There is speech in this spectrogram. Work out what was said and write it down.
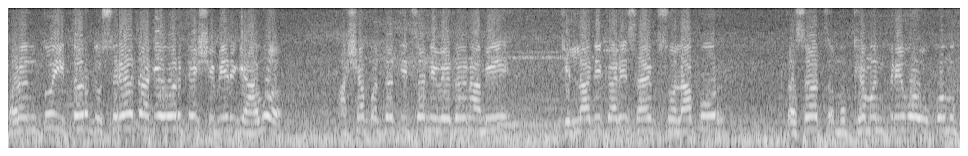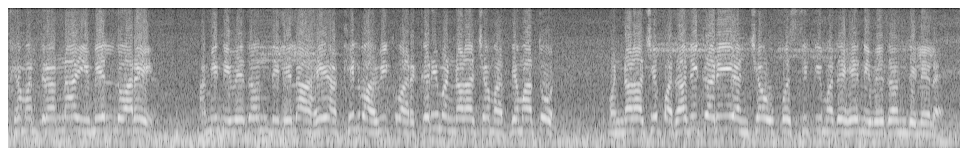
परंतु इतर दुसऱ्या जागेवर ते शिबिर घ्यावं अशा पद्धतीचं निवेदन आम्ही जिल्हाधिकारी साहेब सोलापूर तसंच मुख्यमंत्री व उपमुख्यमंत्र्यांना ईमेलद्वारे आम्ही निवेदन दिलेलं आहे. अखिल भाविक वारकरी मंडळाच्या माध्यमातून मंडळाचे पदाधिकारी यांच्या उपस्थितीमध्ये हे निवेदन दिलेलं आहे.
